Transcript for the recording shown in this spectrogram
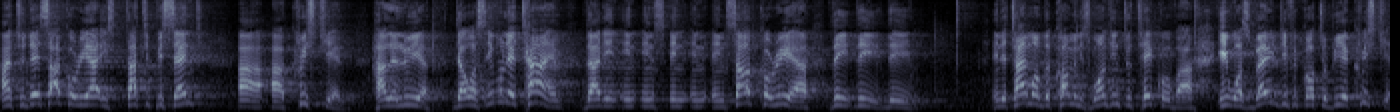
And today, South Korea is 30% uh, uh, Christian. Hallelujah. There was even a time that in, in, in, in, in South Korea, the, the, the, in the time of the communists wanting to take over, it was very difficult to be a Christian.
